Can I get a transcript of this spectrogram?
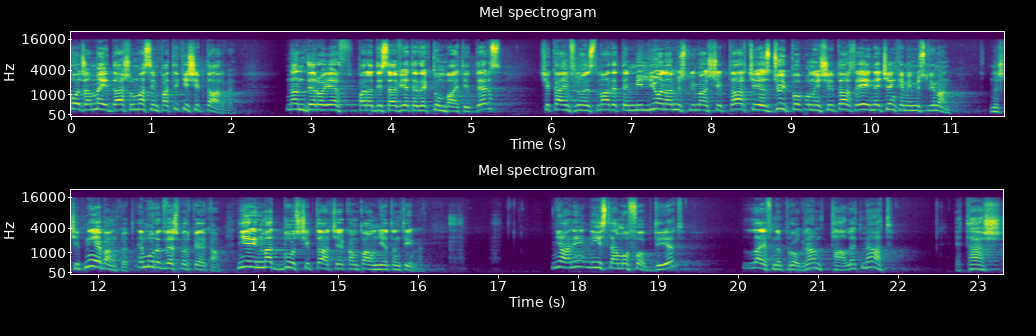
hoxha ma i dashur ma simpatik i shqiptarëve Na nderoi erdh para disa vjete edhe këtu mbajti ders, që ka influencë të madhe te miliona myslimanë shqiptarë që e zgjoi popullin shqiptar se ej ne qenkemi myslimanë. Në Shqipni e banë këtë, e murët vesh për ke e kam. Njerinë ma të butë shqiptar që e kam pa unë jetën time. Njani një islamofob dihet, Live në program tallet me atë. E tash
